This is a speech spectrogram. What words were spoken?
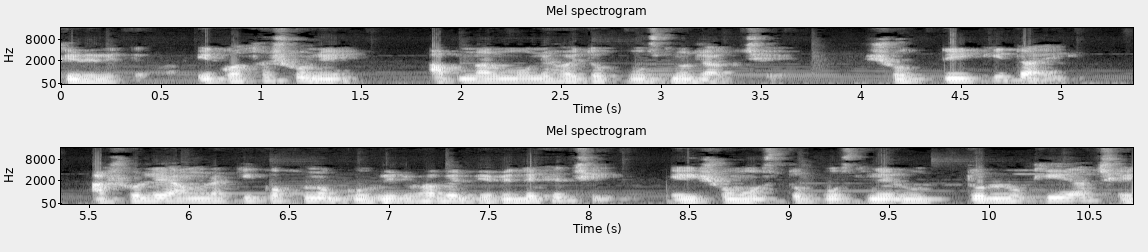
কেড়ে নিতে পারে। এ কথা শুনে আপনার মনে হয়তো প্রশ্ন জাগছে, সত্যিই কি তাই? আসলে আমরা কি কখনো গভীরভাবে ভেবে দেখেছি? এই সমস্ত প্রশ্নের উত্তর লুকিয়ে আছে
